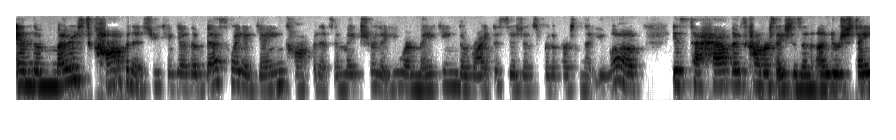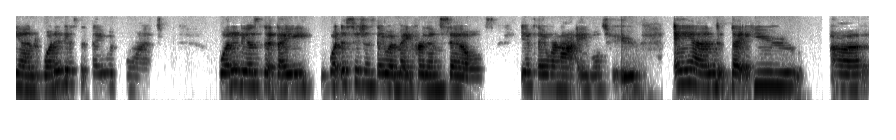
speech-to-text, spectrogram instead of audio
And the most confidence you can get, the best way to gain confidence and make sure that you are making the right decisions for the person that you love is to have those conversations and understand what it is that they would want, what it is that they, what decisions they would make for themselves if they were not able to, and that you, uh,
